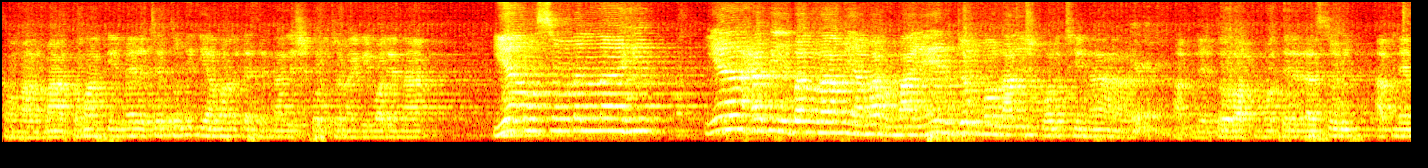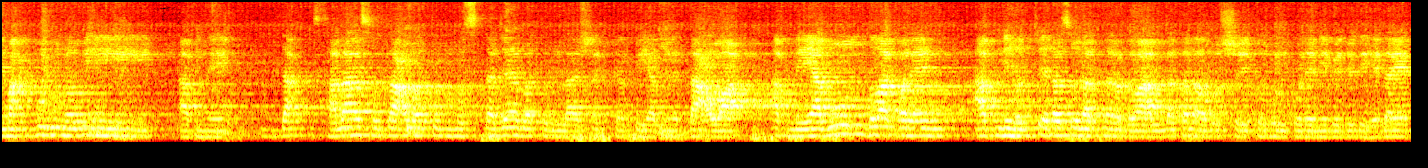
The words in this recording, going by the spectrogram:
তোমার মা তোমাকে মেরেছে, তুমি কি আমার কাছে নালিশ করছ নাকি বলে না? ইয়া ইয়া আমি আমার মায়ের জন্য নালিশ করছি না। আপনি তো রহমতের রাসূল, আপনি মাহবুব নবী, আপনি আপনি এমন দোয়া করেন, আপনি হচ্ছে রাসূল, আপনার দোয়া আল্লাহ তাআলা অবশ্যই কবুল করে নেবে, যদি হেদায়েত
